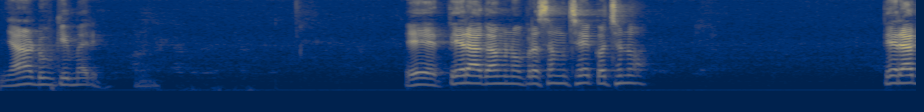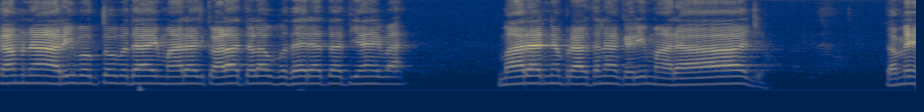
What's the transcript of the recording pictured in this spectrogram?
ન્યા ડૂબકી મારી. એ તેરા ગામનો પ્રસંગ છે કચ્છનો. તેરા ગામના હરિભક્તો બધાય મહારાજ કાળા તળાવ પધાર્યા હતા, ત્યાં આવ્યા. મહારાજને પ્રાર્થના કરી, મહારાજ, તમે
